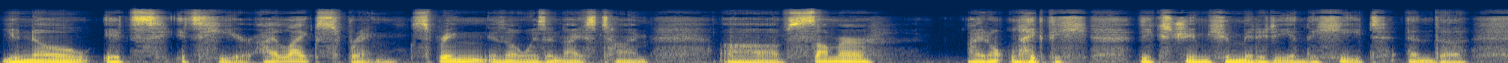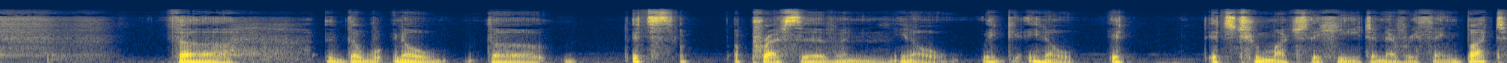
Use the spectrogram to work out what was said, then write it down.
you know it's it's here. I like spring. Spring is always a nice time. Uh, summer i don't like the the extreme humidity and the heat and the the the you know the it's oppressive and you know it, you know it it's too much the heat and everything. But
